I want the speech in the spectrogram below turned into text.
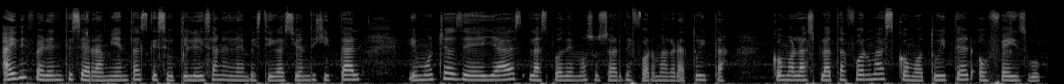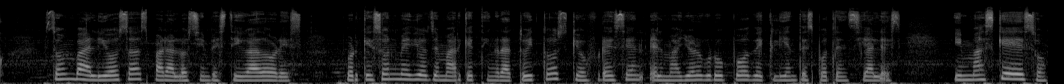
Hay diferentes herramientas que se utilizan en la investigación digital y muchas de ellas las podemos usar de forma gratuita, como las plataformas como Twitter o Facebook, son valiosas para los investigadores porque son medios de marketing gratuitos que ofrecen el mayor grupo de clientes potenciales y más que eso,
